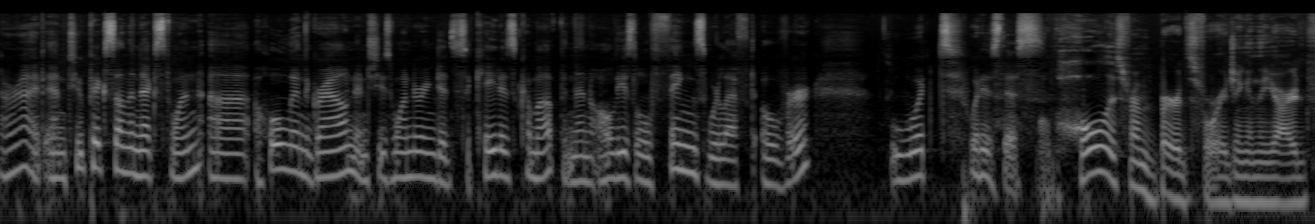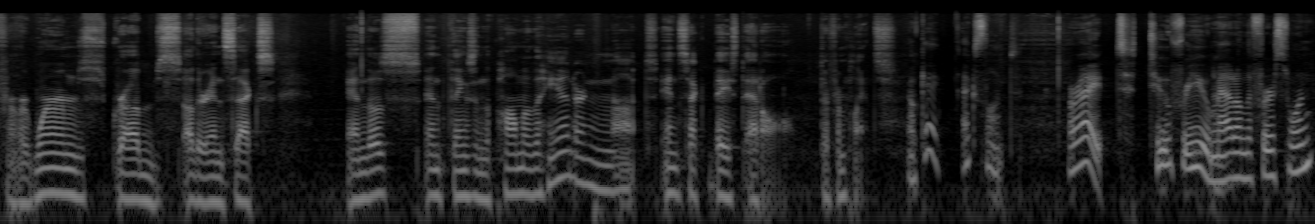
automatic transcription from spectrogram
All right, and two picks on the next one. Uh, a hole in the ground, and she's wondering did cicadas come up, and then all these little things were left over. What what is this? Well, the hole is from birds foraging in the yard for worms, grubs, other insects, and those and things in the palm of the hand are not insect based at all. They're from plants. Okay, excellent. All right, two for you, Matt, on the first one.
